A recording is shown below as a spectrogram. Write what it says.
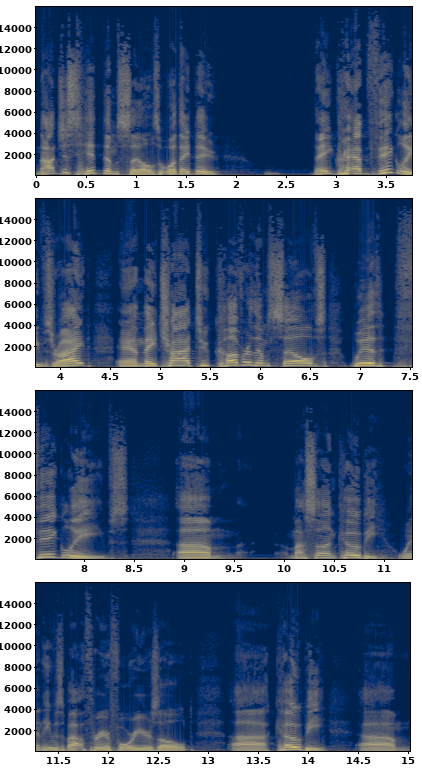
not just hit themselves, what they do? They grabbed fig leaves, right? And they tried to cover themselves with fig leaves. Um, my son Kobe, when he was about three or four years old, uh, Kobe, um,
